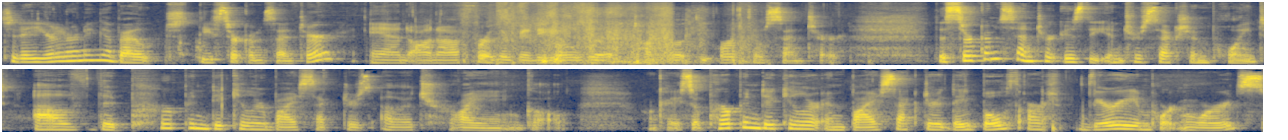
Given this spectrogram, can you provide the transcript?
Today you're learning about the circumcenter and on a further video we'll talk about the orthocenter. The circumcenter is the intersection point of the perpendicular bisectors of a triangle. Okay, so perpendicular and bisector, they both are very important words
